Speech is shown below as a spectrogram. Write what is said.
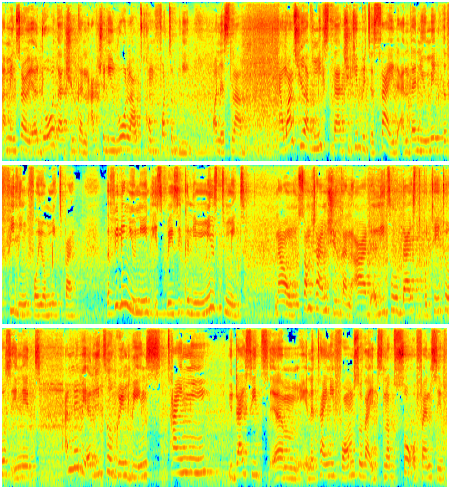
I mean, sorry, a dough that you can actually roll out comfortably on a slab. And once you have mixed that, you keep it aside and then you make the filling for your meat pie. The filling you need is basically minced meat. Now, sometimes you can add a little diced potatoes in it and maybe a little green beans, tiny you dice it um, in a tiny form so that it's not so offensive.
